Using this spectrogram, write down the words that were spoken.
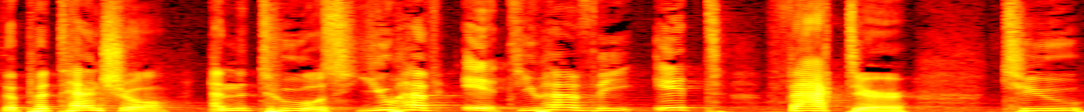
the potential and the tools. You have it. You have the it factor to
